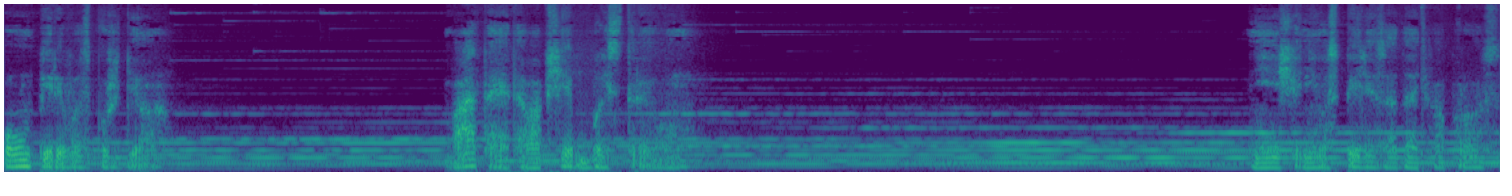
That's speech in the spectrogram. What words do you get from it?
Ум перевозбужден. Вата – это вообще быстрый ум. Мне еще не успели задать вопрос,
